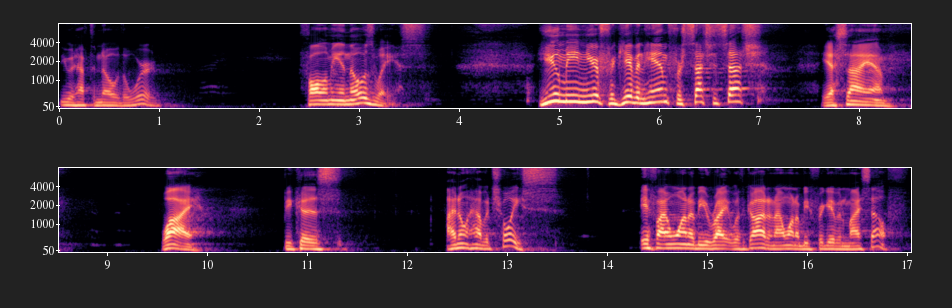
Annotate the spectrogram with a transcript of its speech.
you would have to know the word. Follow me in those ways. You mean you're forgiving him for such and such? Yes, I am. Why? Because I don't have a choice if I want to be right with God and I want to be forgiven myself.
